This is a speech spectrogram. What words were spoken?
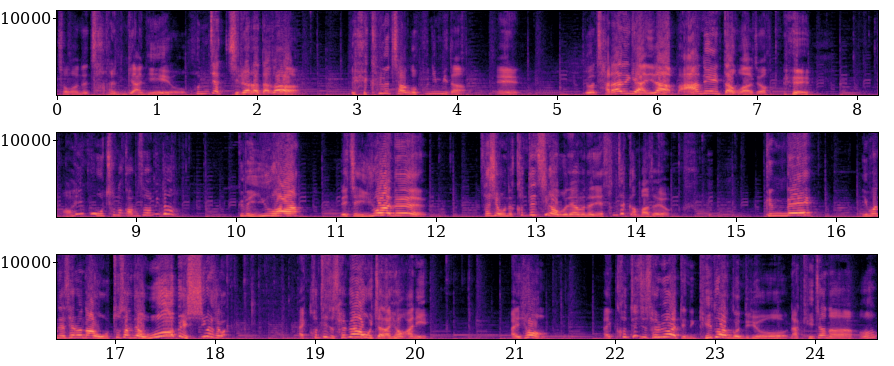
저거는 잘하는 게 아니에요. 혼자 지랄하다가 클러치 한 것 뿐입니다. 예. 이건 잘하는 게 아니라 만회했다고 하죠. 예. 아이고 5천원 감사합니다. 근데 유화, 네, 제 유화는 사실 오늘 컨텐츠가 뭐냐면은 얘 상자감 맞아요. 근데 이번에 새로 나온 오토 상자 우와 매 씨발 잠깐. 아니 컨텐츠 설명하고 있잖아 형. 아니 아니 형. 아니 컨텐츠 설명할 때는 걔도 안 건드려. 나 걔잖아. 어?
